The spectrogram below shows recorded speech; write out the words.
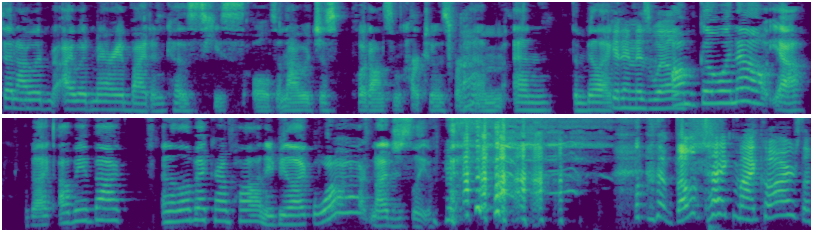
then I would I would marry Biden because he's old, and I would just put on some cartoons for Oh. him, and then be like, get in his will. "I'm going out." Yeah, I'd be like, "I'll be back in a little bit, Grandpa," and he'd be like, "What?" And I'd just leave. Don't take my car. So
